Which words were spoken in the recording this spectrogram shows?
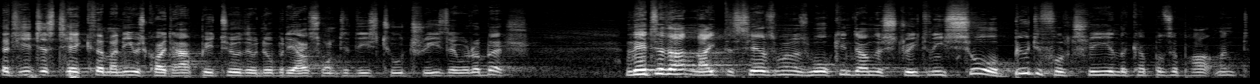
that he'd just take them. And he was quite happy too. That nobody else wanted these two trees. They were rubbish. Later that night, the salesman was walking down the street and he saw a beautiful tree in the couple's apartment.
